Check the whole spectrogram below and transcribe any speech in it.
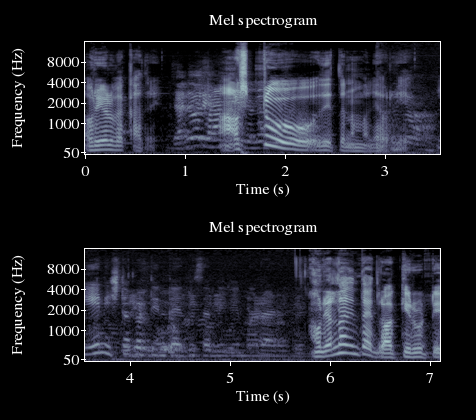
ಅವ್ರು ಹೇಳಬೇಕಾದ್ರೆ. ಅಷ್ಟು ಇದಿತ್ತು ನಮ್ಮಲ್ಲಿ ಅವರಿಗೆ. ಏನು ಅವರೆಲ್ಲ ತಿಂತಾಯಿದ್ರು ಅಕ್ಕಿ ರೊಟ್ಟಿ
